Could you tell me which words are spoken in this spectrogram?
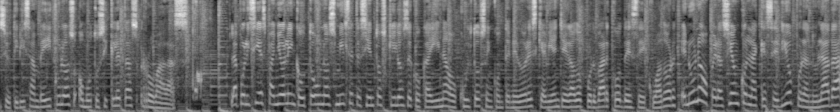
se utilizan vehículos o motocicletas robadas. La policía española incautó unos 1.700 kilos de cocaína ocultos en contenedores que habían llegado por barco desde Ecuador en una operación con la que se dio por anulada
